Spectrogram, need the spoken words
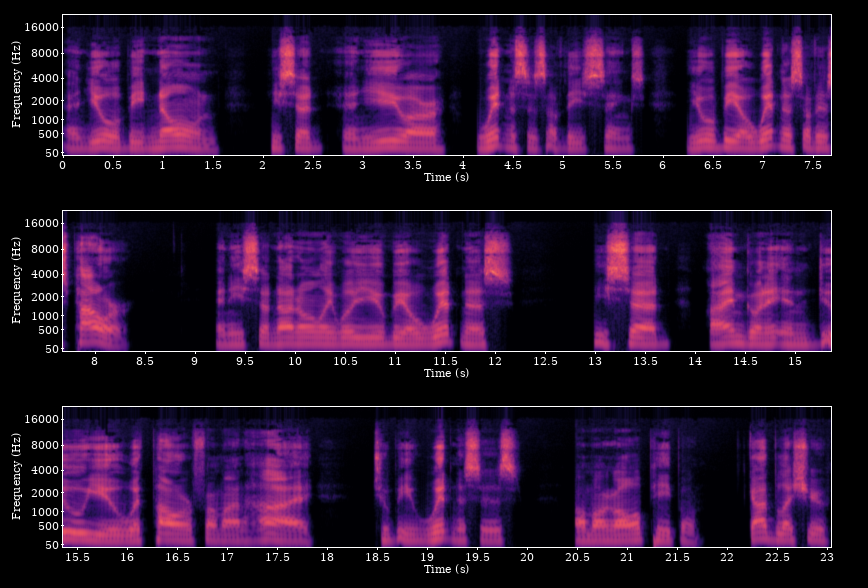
and you will be known he said and you are witnesses of these things. You will be a witness of his power. And he said not only will you be a witness he said i'm going to endue you with power from on high to be witnesses among all people god bless you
